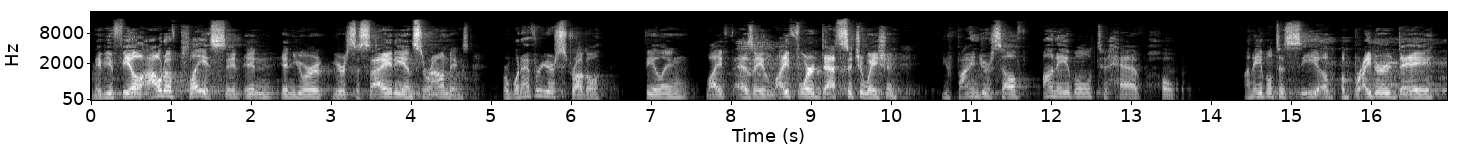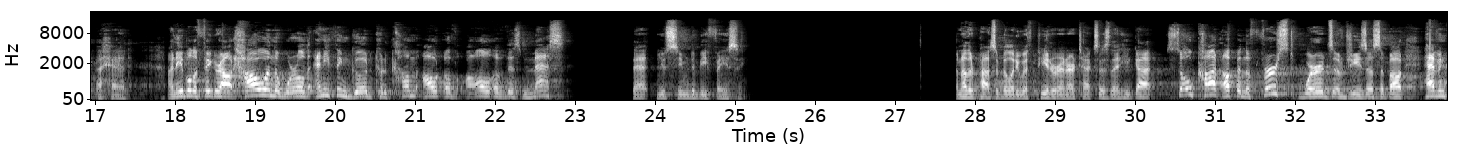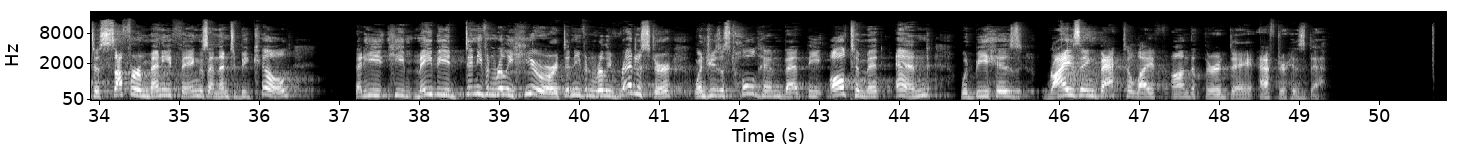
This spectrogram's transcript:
Maybe you feel out of place in, in, in your, your society and surroundings, or whatever your struggle, feeling life as a life or death situation, you find yourself unable to have hope, unable to see a, a brighter day ahead, unable to figure out how in the world anything good could come out of all of this mess that you seem to be facing. Another possibility with Peter in our text is that he got so caught up in the first words of Jesus about having to suffer many things and then to be killed that he, he maybe didn't even really hear or it didn't even really register when Jesus told him that the ultimate end would be his rising back to life on the third day after his death.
